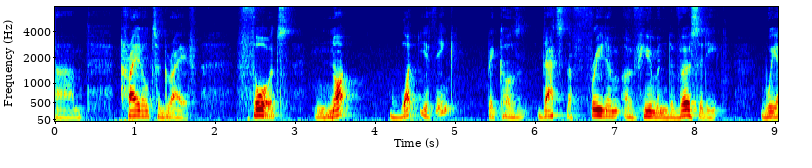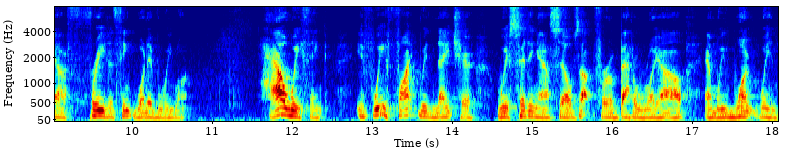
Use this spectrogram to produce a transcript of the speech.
um, cradle to grave. Thoughts, not what you think, because that's the freedom of human diversity we are free to think whatever we want. How we think, if we fight with nature, we're setting ourselves up for a battle royale and we won't win.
